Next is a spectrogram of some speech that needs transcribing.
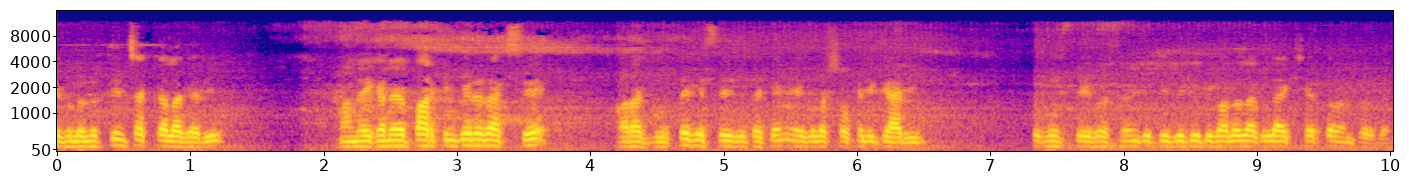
এগুলো হলো তিন চাক্কালা গাড়ি। মানে এখানে পার্কিং করে রাখছে। ওরা ঘুরতে গেছে যে দেখেন। এগুলো সব খালি গাড়ি। তো বুঝতেই পারছেন। যদি ভিডিওটি ভালো লাগে লাইক শেয়ার কমেন্ট করবেন।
